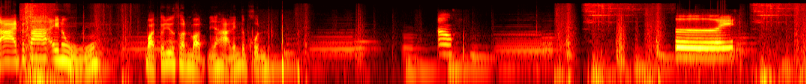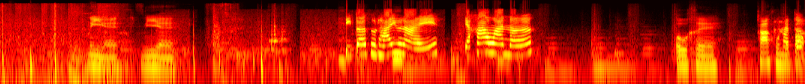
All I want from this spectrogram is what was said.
ตายไปซะไอ้หนู บอทก็อยู่โซนบอทอย่าหาเล่นกับคน เอ้าเอ้ยนี่ไง นี่ไง อีกตัวสุดท้ายอยู่ไหน อย่าฆ่ามันนะ โอเค ฆ่าคุณได้เปล่า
